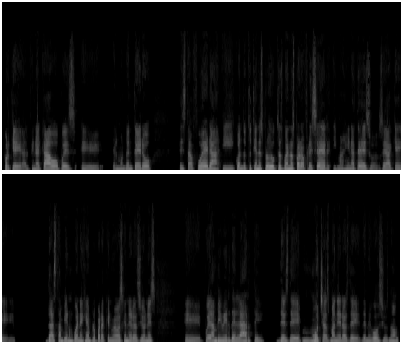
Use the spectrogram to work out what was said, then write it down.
porque al fin y al cabo, pues eh, el mundo entero está afuera y cuando tú tienes productos buenos para ofrecer, imagínate eso, o sea que das también un buen ejemplo para que nuevas generaciones eh, puedan vivir del arte desde muchas maneras de, de negocios, ¿no?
